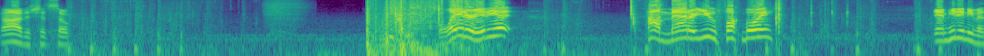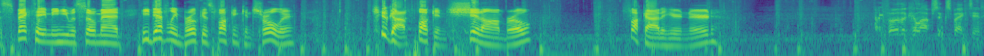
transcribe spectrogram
God, this shit's so... Later, idiot! How mad are you, fuckboy? Damn, he didn't even spectate me, he was so mad. He definitely broke his fucking controller. You got fucking shit on, bro. Fuck out of here, nerd. Further collapse expected.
